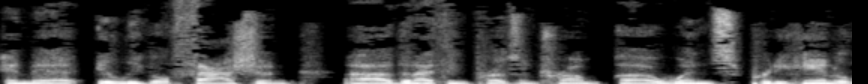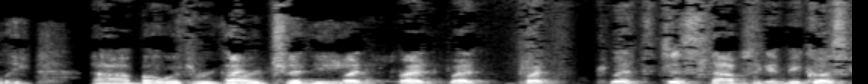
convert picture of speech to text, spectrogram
in an illegal fashion, uh, then I think President Trump uh, wins pretty handily. but with regard but, to but, the but but but but let's just stop a second because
